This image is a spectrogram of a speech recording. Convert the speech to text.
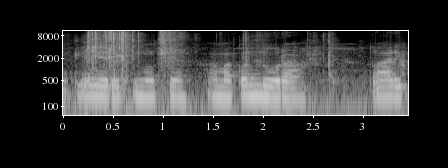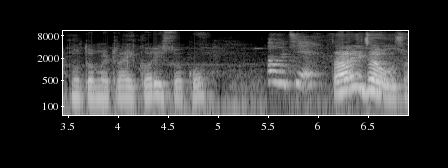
એટલે એ રીતનું છે. આમાં કંદોરા તો આ રીતનું તમે ટ્રાય કરી શકો. તારી જવું છે.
